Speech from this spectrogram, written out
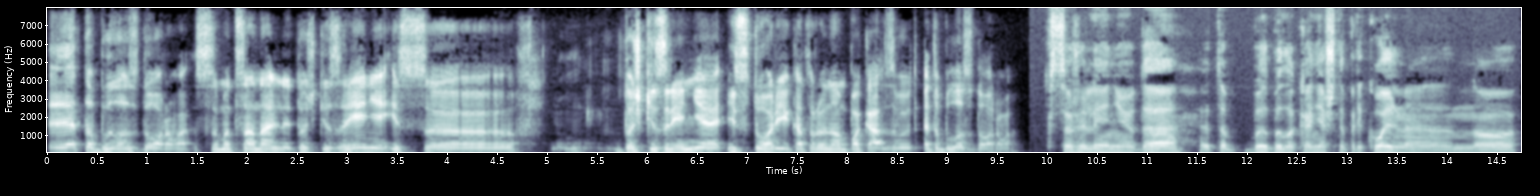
это было здорово с эмоциональной точки зрения и с э, точки зрения истории, которую нам показывают. Это было здорово. К сожалению, да, это было, конечно, прикольно, но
